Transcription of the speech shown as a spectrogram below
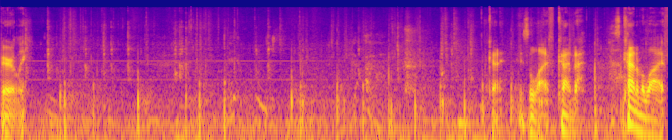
Barely. Okay, he's alive, kinda. He's kind of alive.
